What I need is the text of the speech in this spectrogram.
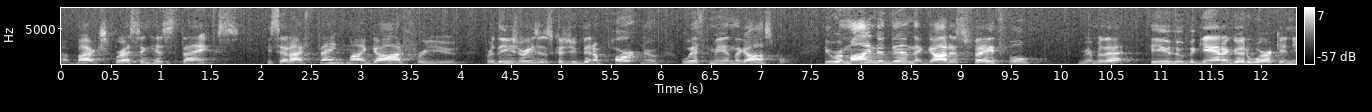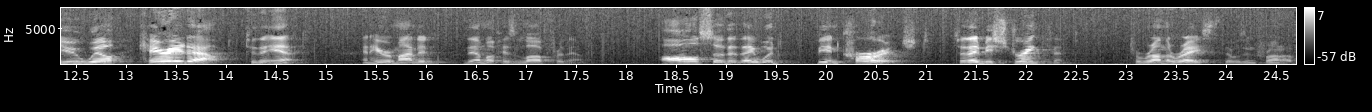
uh, by expressing his thanks. He said, I thank my God for you for these reasons, because you've been a partner with me in the gospel. He reminded them that God is faithful. Remember that? He who began a good work in you will carry it out to the end. And he reminded them of his love for them. All so that they would be encouraged, so they'd be strengthened to run the race that was in front of them.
